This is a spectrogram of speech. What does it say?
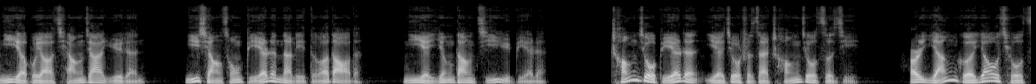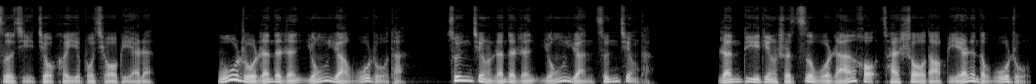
你也不要强加于人。你想从别人那里得到的，你也应当给予别人。成就别人，也就是在成就自己；而严格要求自己，就可以不求别人。侮辱人的人永远侮辱他，尊敬人的人永远尊敬他。人必定是自侮，然后才受到别人的侮辱；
